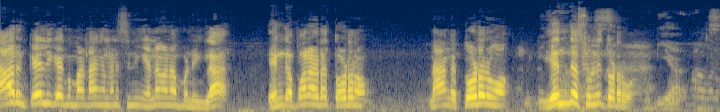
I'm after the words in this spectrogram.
யாரும் கேள்வி கேட்க மாட்டாங்கன்னு நினச்சி நீங்கள் என்ன வேணா பண்ணுவீங்களா? எங்கள் போராட்டம் தொடரும். நாங்கள் தொடருவோம். எந்த சொல்லி தொடருவோம் விடியா அரசு.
